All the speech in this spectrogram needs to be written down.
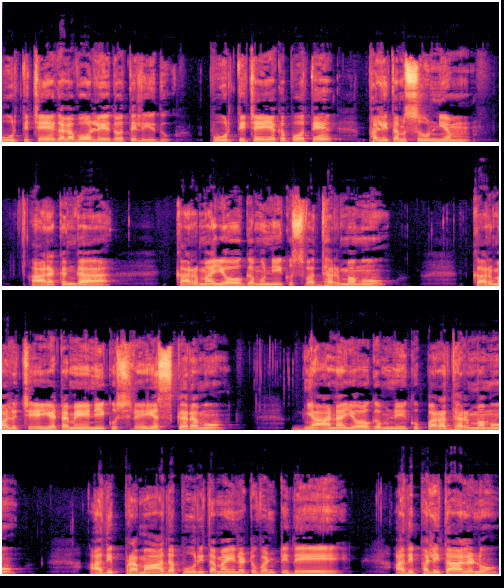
పూర్తి చేయగలవో లేదో తెలియదు. పూర్తి చేయకపోతే ఫలితం శూన్యం. ఆ రకంగా కర్మయోగము నీకు స్వధర్మము కర్మలు చేయటమే నీకు శ్రేయస్కరము. జ్ఞానయోగం నీకు పరధర్మము. అది ప్రమాదపూరితమైనటువంటిదే. అది ఫలితాలను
